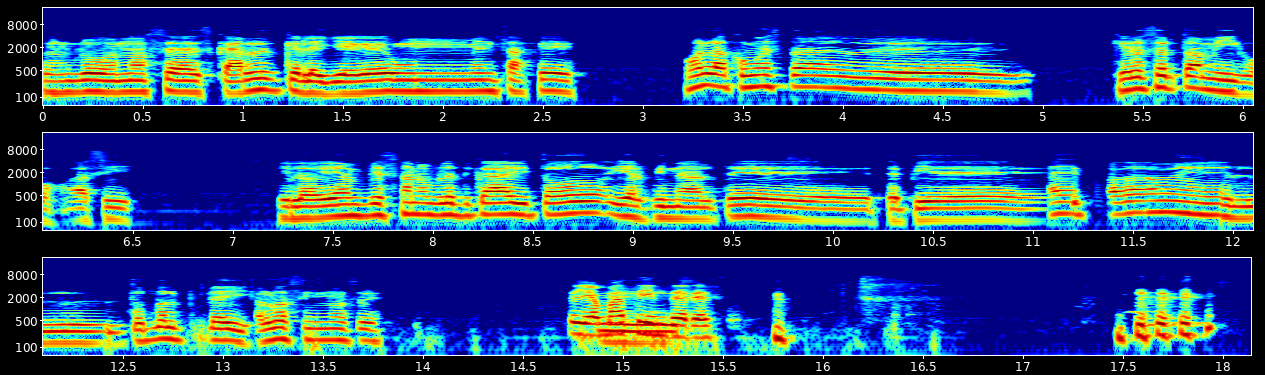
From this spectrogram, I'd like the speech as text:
Por ejemplo, no sé, a Scarlett que le llegue un mensaje, hola, ¿cómo estás? Eh, quiero ser tu amigo, así. Y luego ya empiezan a platicar y todo, y al final te, te pide, ay, págame el Total Play, algo así, no sé. se llama Sí. Tinder eso.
